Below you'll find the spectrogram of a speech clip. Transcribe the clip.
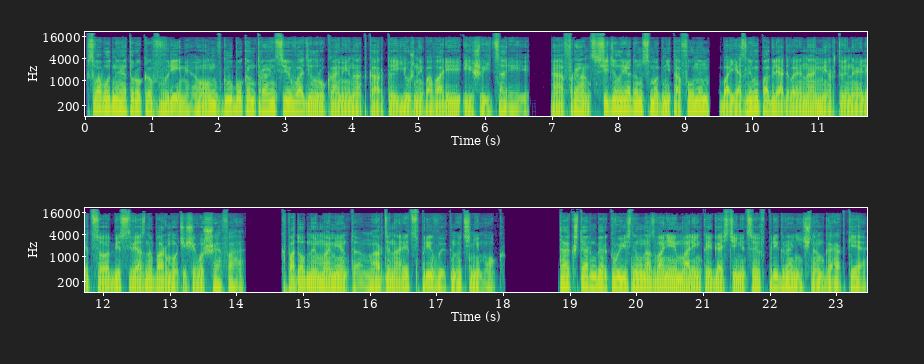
В свободное от уроков время он в глубоком трансе водил руками над картой Южной Баварии и Швейцарии, а Франц сидел рядом с магнитофоном, боязливо поглядывая на мертвенное лицо бессвязно бормочущего шефа. К подобным моментам ординарец привыкнуть не мог. Так Штернберг выяснил название маленькой гостиницы в приграничном городке,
